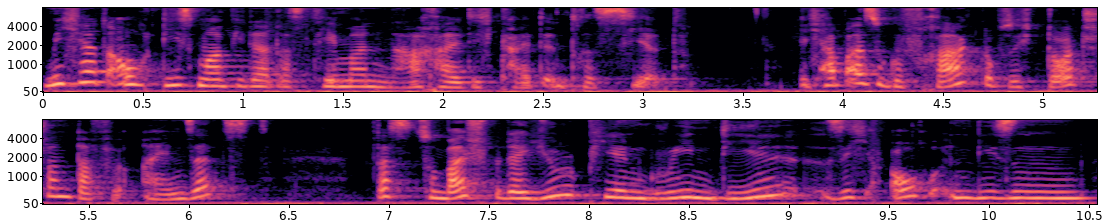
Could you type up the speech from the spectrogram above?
Mich hat auch diesmal wieder das Thema Nachhaltigkeit interessiert. Ich habe also gefragt, ob sich Deutschland dafür einsetzt, dass zum Beispiel der European Green Deal sich auch in diesen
